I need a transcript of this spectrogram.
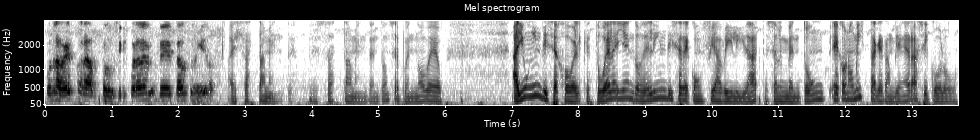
otra vez para producir fuera de, Estados Unidos. Exactamente, exactamente. Entonces, pues no veo. Hay un índice, joven, que estuve leyendo del índice de confiabilidad. Se lo inventó un economista que también era psicólogo.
